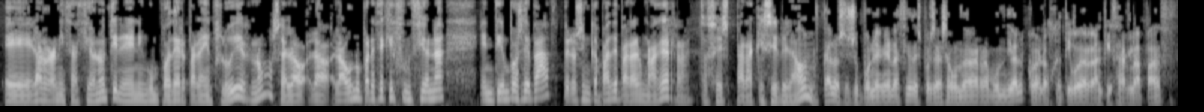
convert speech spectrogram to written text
eh, la organización no tiene ningún poder para influir, ¿no? O sea, la, ONU parece que funciona en tiempos de paz, pero es incapaz de parar una guerra. Entonces, ¿para qué sirve la ONU? Claro, se supone que nació después de la Segunda Guerra Mundial con el objetivo de garantizar la paz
